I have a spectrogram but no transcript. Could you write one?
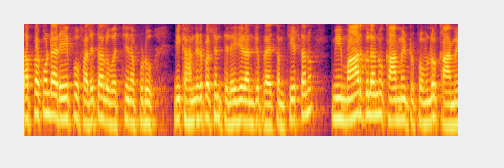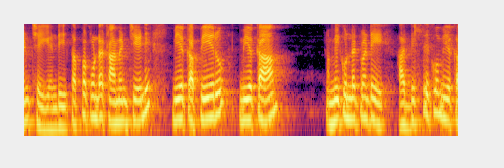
తప్పకుండా రేపు ఫలితాలు వచ్చినప్పుడు మీకు హండ్రెడ్ పర్సెంట్ తెలియజేయడానికి ప్రయత్నం చేస్తాను. మీ మార్కులను కామెంట్ రూపంలో కామెంట్ చేయండి. తప్పకుండా కామెంట్ చేయండి. మీ యొక్క పేరు మీ యొక్క మీకున్నటువంటి ఆ డిస్ట్రిక్ట్ మీ యొక్క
